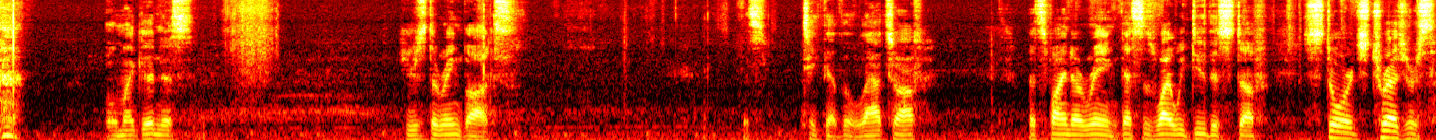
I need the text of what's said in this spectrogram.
oh my goodness. Here's the ring box. Let's take that little latch off. Let's find our ring. This is why we do this stuff. Storage treasures.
